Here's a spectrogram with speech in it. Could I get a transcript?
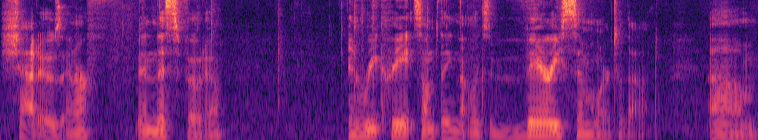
shadows in our in this photo and recreate something that looks very similar to that um,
